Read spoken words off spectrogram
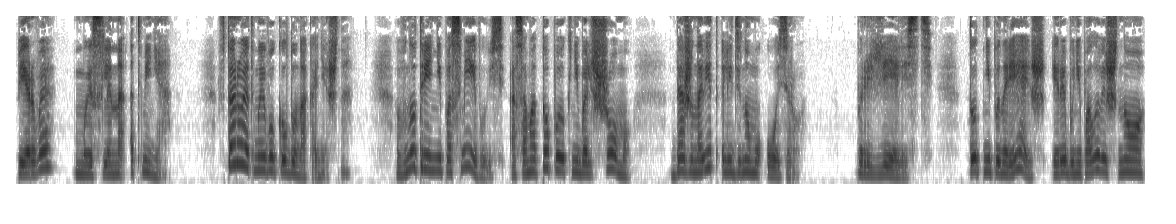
Первое — мысленно от меня. Второе — от моего колдуна, конечно. Внутренне посмеиваюсь, а сама топаю к небольшому, даже на вид ледяному озеру. Прелесть! Тут не поныряешь и рыбу не половишь, но...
